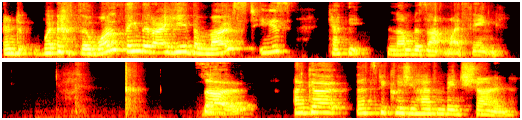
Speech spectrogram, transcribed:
And the one thing that I hear the most is, Cathy, numbers aren't my thing. So I go, that's because you haven't been shown.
